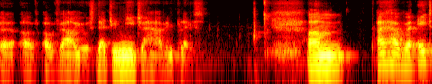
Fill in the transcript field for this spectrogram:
uh, of, of values that you need to have in place. Um, I have uh, eight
